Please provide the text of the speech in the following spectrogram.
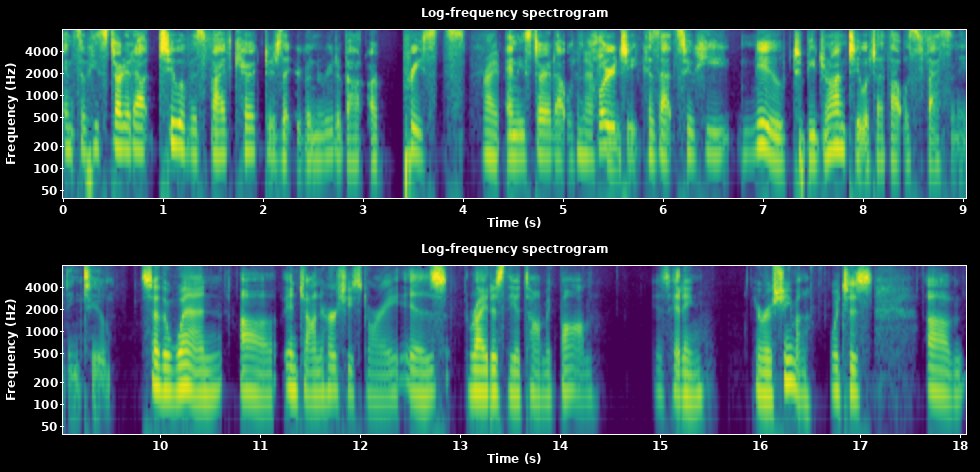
And so he started out, two of his five characters that you're going to read about are priests. Right. And he started out with Connection. clergy because that's who he knew to be drawn to, which I thought was fascinating too. So the when uh, in John Hersey's story is right as the atomic bomb is hitting Hiroshima, which is, um,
